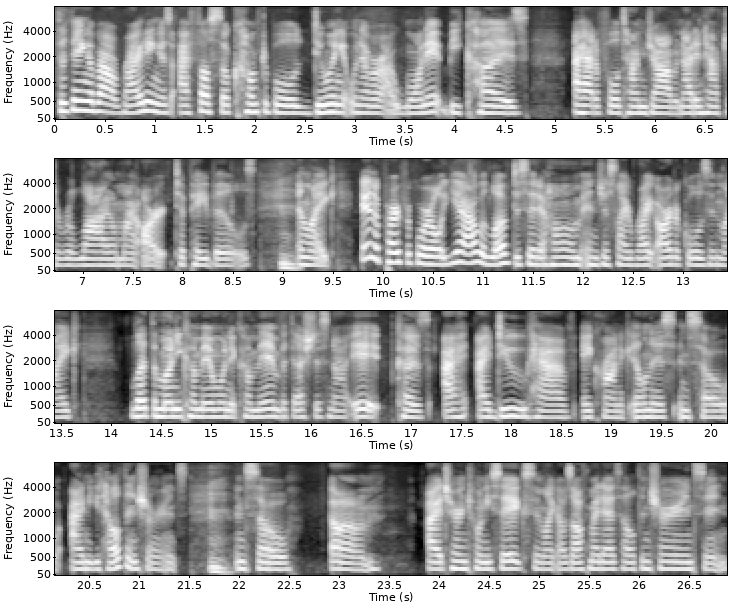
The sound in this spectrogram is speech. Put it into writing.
the thing about writing is I felt so comfortable doing it whenever I wanted because I had a full time job and I didn't have to rely on my art to pay bills. And like in a perfect world, yeah, I would love to sit at home and just like write articles and like let the money come in when it come in, but that's just not it because I I do have a chronic illness and so I need health insurance. And so um I turned 26 and like I was off my dad's health insurance and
